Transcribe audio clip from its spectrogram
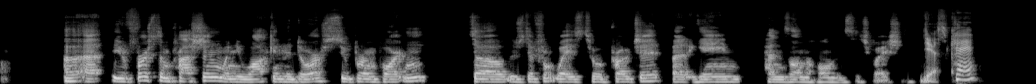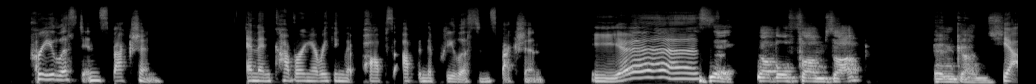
uh, uh, your first impression when you walk in the door super important so there's different ways to approach it but again depends on the home and situation Yes. Okay. Pre list inspection and then covering everything that pops up in the pre list inspection. Yes. Good. double thumbs up and guns Yeah.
